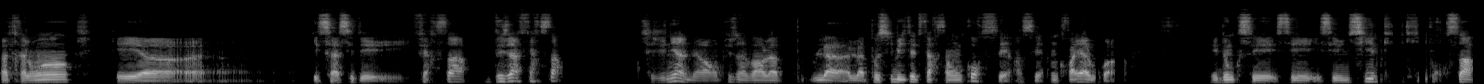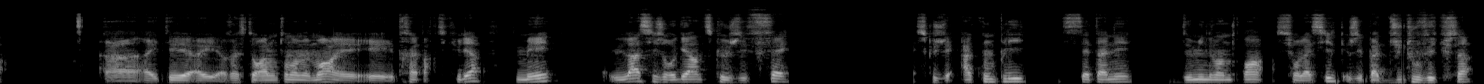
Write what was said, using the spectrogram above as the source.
pas très loin. Et, euh, et ça, c'était faire ça. Déjà faire ça, c'est génial. Mais alors en plus avoir la, la, possibilité de faire ça en course, c'est c'est incroyable quoi. Et donc c'est une cible qui pour ça a, été restera longtemps dans ma mémoire et, et très particulière. Mais là, si je regarde ce que j'ai fait, ce que j'ai accompli cette année 2023 sur la Silk, j'ai pas du tout vécu ça,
